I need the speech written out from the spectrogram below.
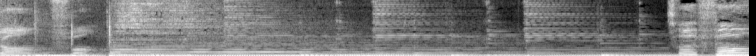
相逢，在放。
